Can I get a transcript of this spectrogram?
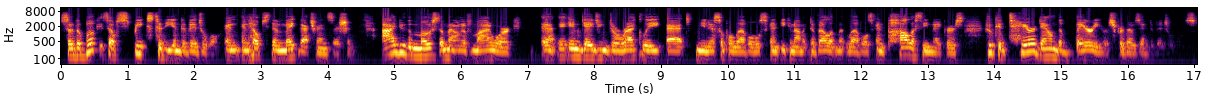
So the book itself speaks to the individual and, and helps them make that transition. I do the most amount of my work uh, engaging directly at municipal levels and economic development levels and policymakers who can tear down the barriers for those individuals.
